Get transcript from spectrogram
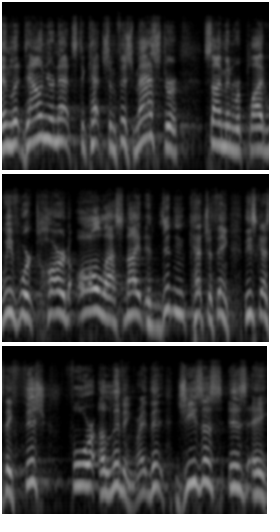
and let down your nets to catch some fish. Master, Simon replied, We've worked hard all last night and didn't catch a thing. These guys, they fish for a living, right? The, Jesus is a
